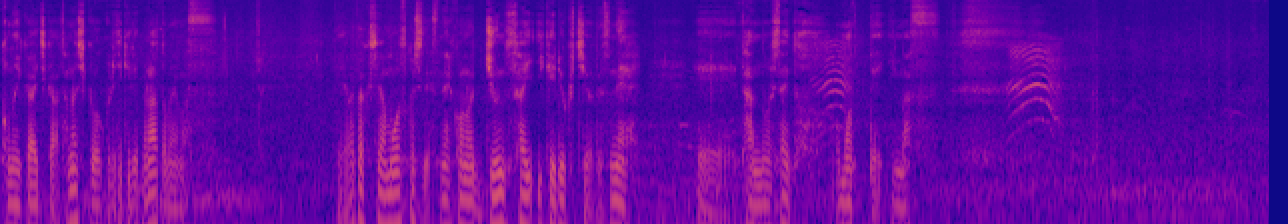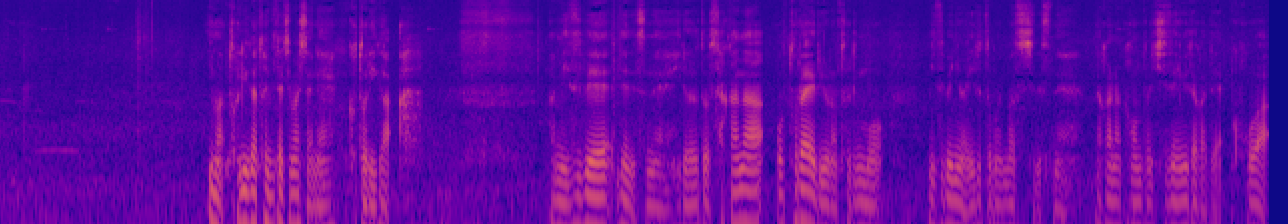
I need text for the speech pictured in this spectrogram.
この1回市から楽しくお送りできればなと思います。え私はもう少しですねこの純菜池緑地をですね、えー、堪能したいと思っています。今鳥が飛び立ちましたね小鳥が、まあ、水辺でですねいろいろと魚を捉えるような鳥も水辺にはいると思いますしですねなかなか本当に自然豊かでここは、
